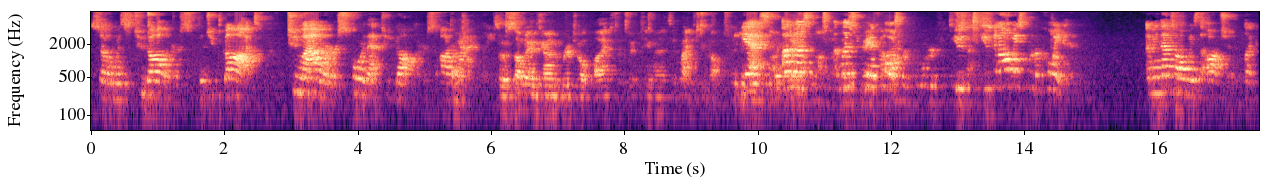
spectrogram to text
so it was two dollars, that you got two hours for that two dollars automatically. So if somebody's going to Bridgeville Pines for fifteen minutes, it Right. pays two dollars. Yes, unless- unless you pay a dollar per quarter, fifty You, you can always put a coin in. I mean, that's always the option, like,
